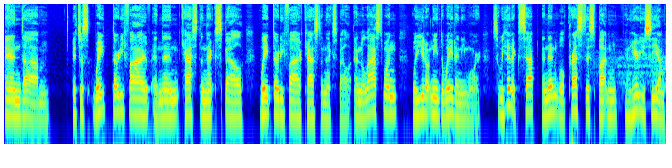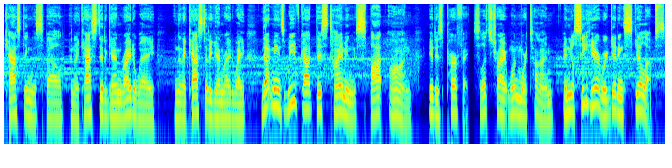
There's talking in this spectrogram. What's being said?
and um, it's just wait 35 and then cast the next spell. Wait 35, cast the next spell. And the last one, well, you don't need to wait anymore. So we hit accept and then we'll press this button. And here you see I'm casting the spell and I cast it again right away. And then I cast it again right away. That means we've got this timing spot on. It is perfect. So let's try it one more time. And you'll see here we're getting skill ups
